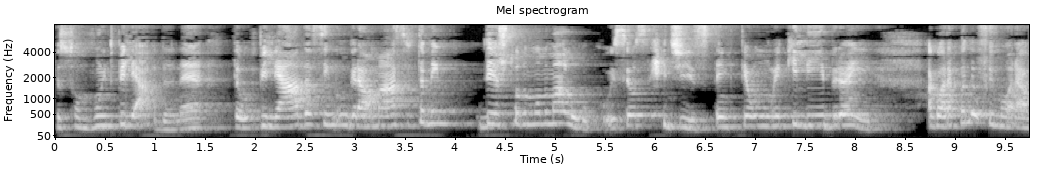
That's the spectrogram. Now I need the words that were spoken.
eu sou muito pilhada, né? Então, pilhada assim num grau máximo também deixo todo mundo maluco. Isso eu sei disso, tem que ter um equilíbrio aí. Agora, quando eu fui morar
